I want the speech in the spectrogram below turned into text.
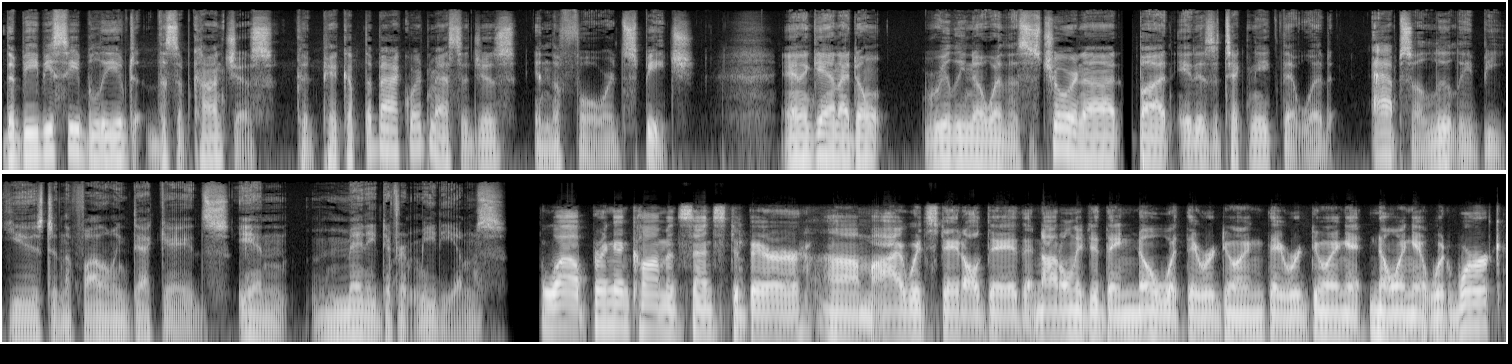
The BBC believed the subconscious could pick up the backward messages in the forward speech. And again, I don't really know whether this is true or not, but it is a technique that would absolutely be used in the following decades in many different mediums. Well, bringing common sense to bear, um, I would state all day that not only did they know what they were doing, they were doing it knowing it would work.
